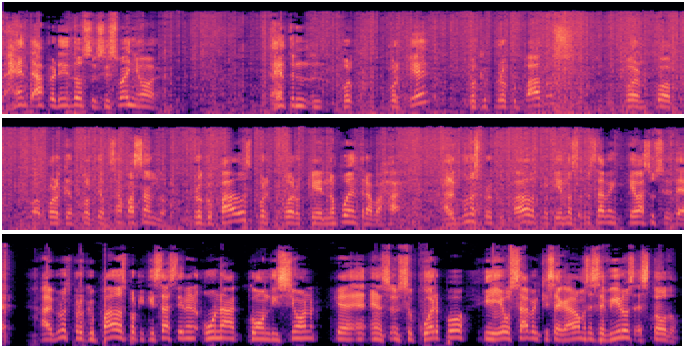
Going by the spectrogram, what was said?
La gente ha perdido su, su sueño ahora. La gente, ¿por, por qué? Porque preocupados por, por, por, por, qué- por qué está pasando. Preocupados porque, porque no pueden trabajar. Algunos preocupados porque no saben qué va a suceder. Algunos preocupados porque quizás tienen una condición que en, en su, cuerpo y ellos saben que si agarramos ese virus es todo.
